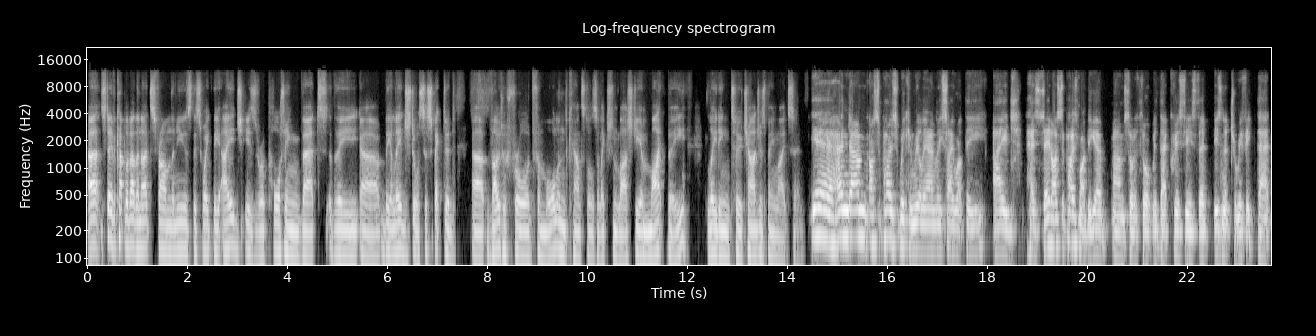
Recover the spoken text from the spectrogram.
Uh, Steve, a couple of other notes from the news this week. The Age is reporting that the uh, the alleged or suspected uh, voter fraud for Moreland Council's election last year might be leading to charges being laid soon. Yeah, and um, I suppose we can really only say what the Age has said. I suppose my bigger um, sort of thought with that, Chris, is that isn't it terrific that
